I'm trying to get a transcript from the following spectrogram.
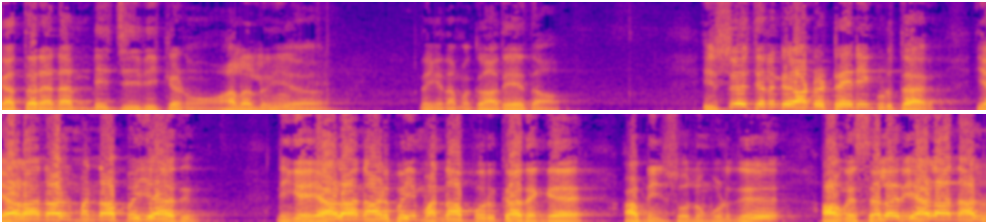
கத்தரை நம்பி ஜீவிக்கணும். அலலுயா இன்னைக்கு நமக்கும் அதே தான் இஸ்ரோ ஜனங்கள் ஆண்டு ட்ரைனிங் கொடுத்தார். ஏழாம் நாள் மண்ணா பெய்யாது. நீங்க ஏழாம் நாள் போய் மண்ணா பொறுக்காதங்க அப்படின்னு சொல்லும் பொழுது அவங்க சிலர் ஏழாம் நாள்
